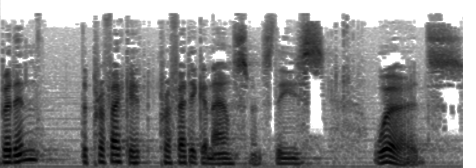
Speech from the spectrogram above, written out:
But in the prophetic, prophetic announcements, these words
